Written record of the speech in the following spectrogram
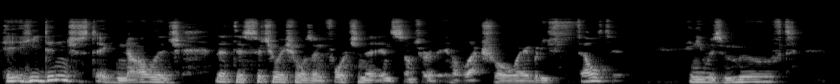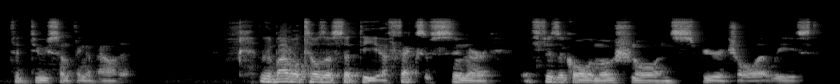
He, he didn't just acknowledge that this situation was unfortunate in some sort of intellectual way, but he felt it and he was moved to do something about it. The Bible tells us that the effects of sin are physical, emotional, and spiritual, at least.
